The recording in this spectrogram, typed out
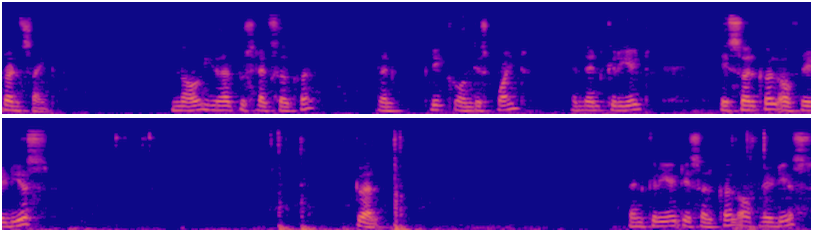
front side. Now you have to select circle then click on this point and then create a circle of radius 12 then create a circle of radius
